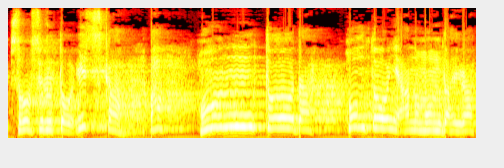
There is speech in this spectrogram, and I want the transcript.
そうすると、いつか、あ、本当だ。本当にあの問題が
